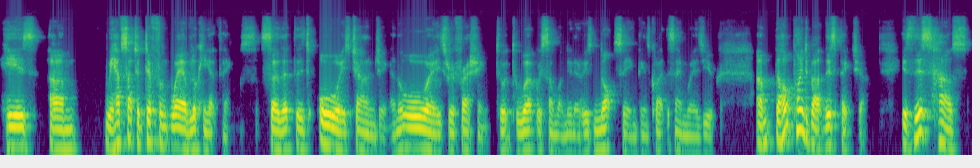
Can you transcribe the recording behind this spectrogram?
he is um, we have such a different way of looking at things so that it's always challenging and always refreshing to, to work with someone you know who's not seeing things quite the same way as you. Um, the whole point about this picture is this house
